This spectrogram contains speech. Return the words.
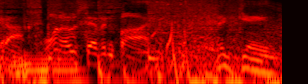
Gamecocks. 1075. The game.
